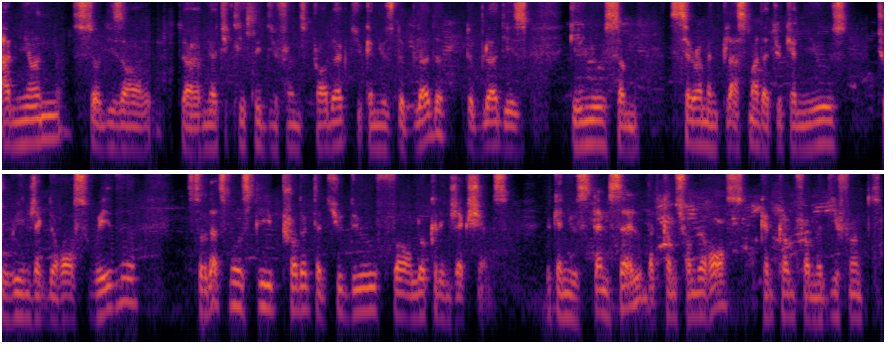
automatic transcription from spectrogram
amnion. So these are the amniotic liquid different product. You can use the blood. The blood is giving you some serum and plasma that you can use to re-inject the horse with. So that's mostly product that you do for local injections. You can use stem cell that comes from the horse, it can come from a different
